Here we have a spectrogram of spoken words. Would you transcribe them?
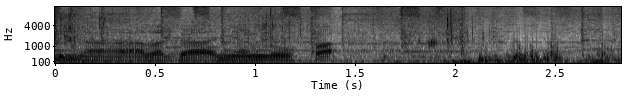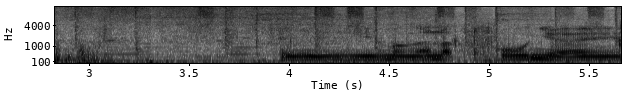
inaalagaan niyang lupa eh, yung mga anak po niya ay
